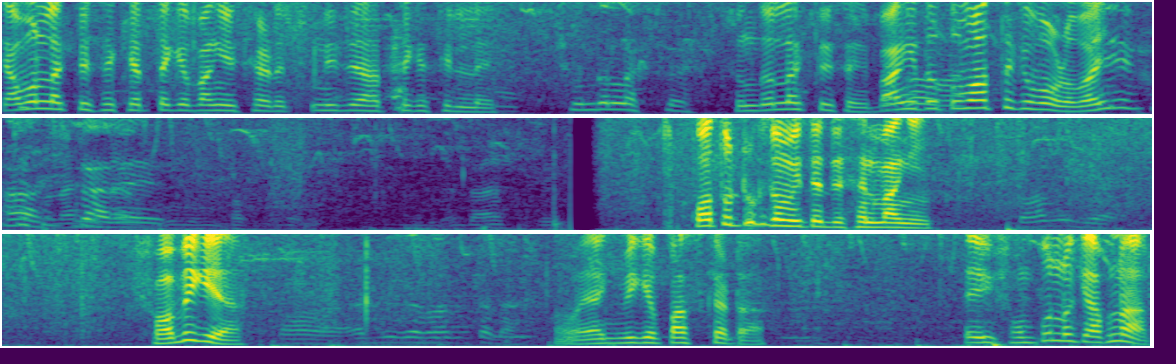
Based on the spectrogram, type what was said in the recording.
কেমন লাগতেছে ক্ষেত থেকে বাঙি ছেড়ে নিজের হাত থেকে ছিললে সুন্দর লাগছে। সুন্দর লাগতেছে? বাঙি তো তোমার থেকে বড় ভাই। কতটুক জমিতে দিছেন বাঙি? সবই গিয়া। ও এক বিঘে পাঁচ কাটা এই সম্পূর্ণ কি আপনার?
